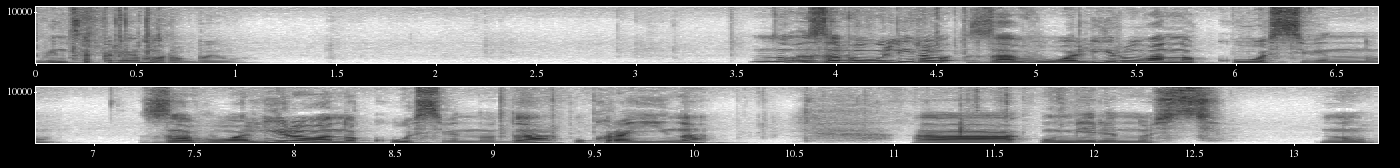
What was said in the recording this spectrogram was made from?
Він це прямо робив. Ну, завуаліров... завуаліровано косвінно. Завуаліровано косвінно, да? Україна. А, умеренность. Ну,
